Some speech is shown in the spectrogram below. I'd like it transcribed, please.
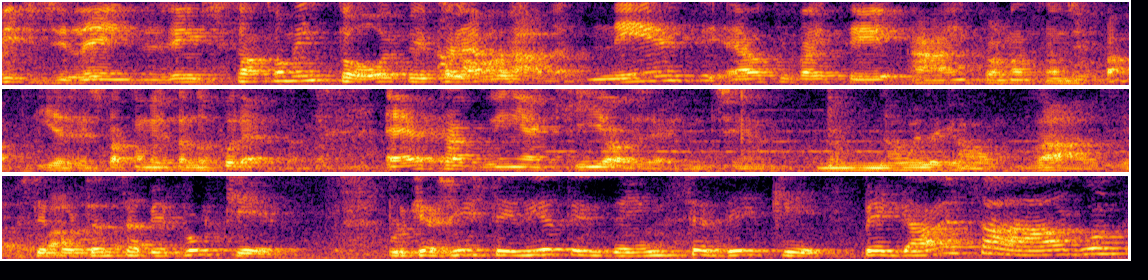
vídeo de lentes, a gente só comentou e fez Ah, palhaçada. Nesse é o que vai ter a informação de fato. E a gente tá começando por essa. Essa aguinha aqui, ó, gente, Não é legal. vaza. Isso é vaza. importante saber por quê. Porque a gente teria tendência de que pegar essa água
